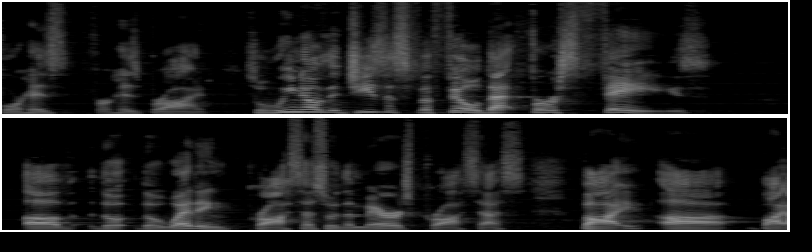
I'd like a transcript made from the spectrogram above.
for his for his bride. So we know that Jesus fulfilled that first phase of the, the wedding process or the marriage process by, uh, by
